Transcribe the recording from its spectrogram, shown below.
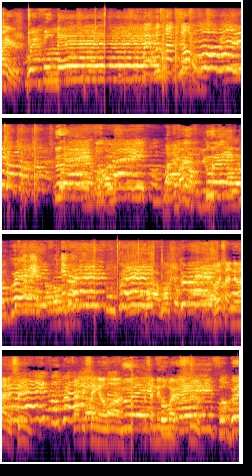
Higher. gratefulness. Wait, where's my note? Grateful, Grateful, If I offer you uh, grateful, grateful, grateful, grateful, I'll watch over. I wish I knew how to sing. So I'd be singing along. Wish I knew the words too.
